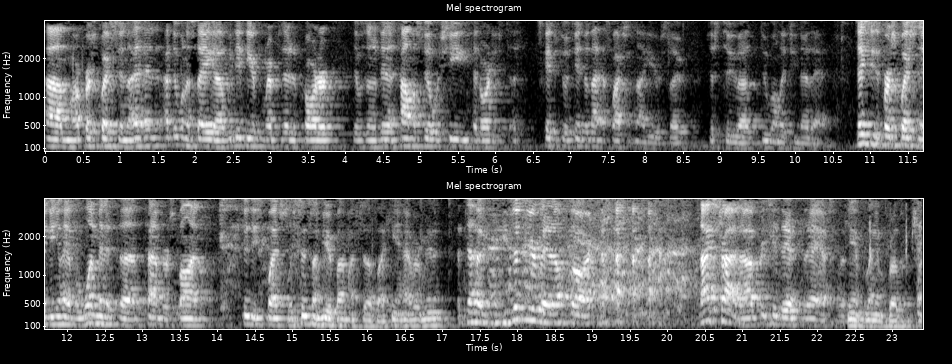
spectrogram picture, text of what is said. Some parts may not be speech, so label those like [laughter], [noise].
Um, our first question, I- and I do want to say, uh, we did hear from Representative Carter. There was an event in Thomasville which she had already uh, scheduled to attend tonight. That's why she's not here. So just to, uh, do want to let you know that. J.C., the first question, again, you'll have a one minute, uh, time to respond to these Well, questions. since I'm here by myself, I can't have her minute. No, [laughs] just your minute, I'm sorry. [laughs] Nice try though. I appreciate the, the ask. but- Can't blame brother.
